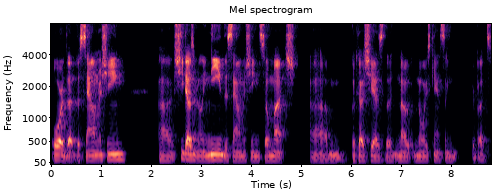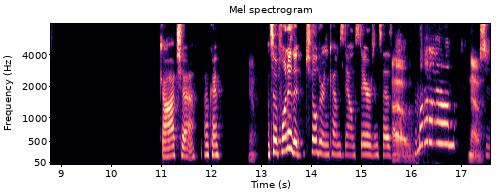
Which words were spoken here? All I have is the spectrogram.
or the the sound machine. Uh, she doesn't really need the sound machine so much um, because she has the no noise canceling earbuds. gotcha. Okay. Yep. And so if one of the children comes downstairs and says, Oh "Mom," no, she-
